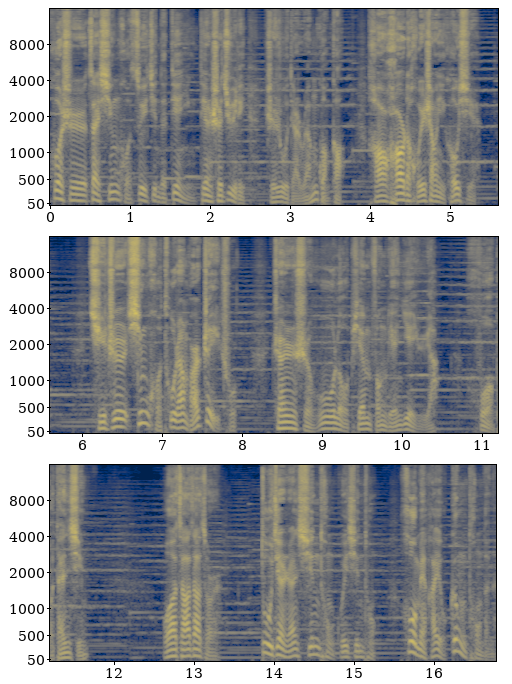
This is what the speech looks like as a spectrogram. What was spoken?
或是在星火最近的电影电视剧里植入点软广告。好好的回上一口血，岂知星火突然玩这一出，真是屋漏偏逢连夜雨啊，祸不单行。我咂咂嘴儿，杜建然心痛归心痛，后面还有更痛的呢。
